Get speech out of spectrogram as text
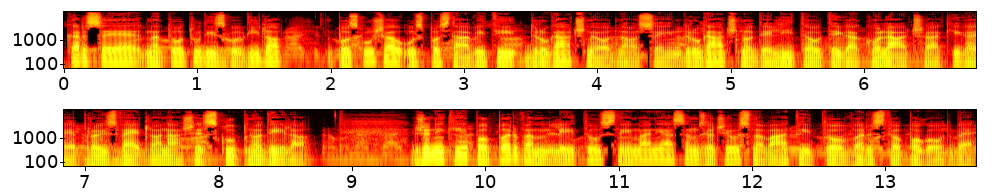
kar se je na to tudi zgodilo, poskušal vzpostaviti drugačne odnose in drugačno delitev tega kolača, ki ga je proizvedlo naše skupno delo. Že nekje po prvem letu snemanja sem začel snovati to vrsto pogodbe.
